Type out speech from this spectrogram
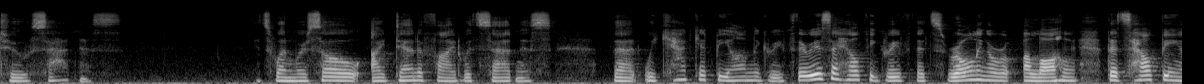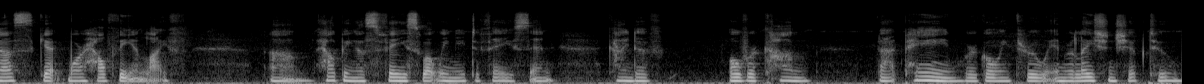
to sadness. It's when we're so identified with sadness that we can't get beyond the grief. There is a healthy grief that's rolling ar- along, that's helping us get more healthy in life, um, helping us face what we need to face and kind of overcome that pain we're going through in relationship to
